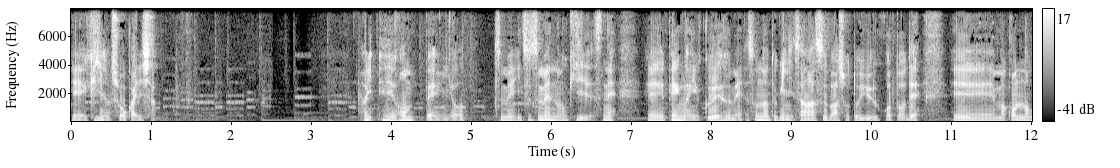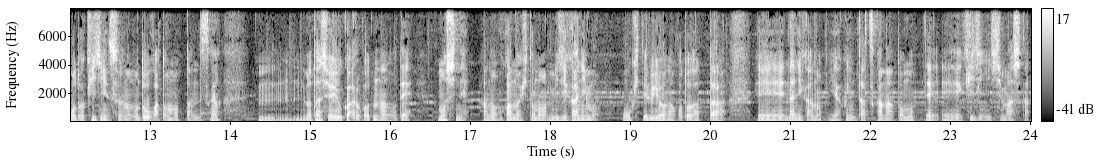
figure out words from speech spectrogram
えー、記事の紹介でした。はい、えー、本編4つ目、5つ目の記事ですね。えー、ペンが行方不明、そんな時に探す場所ということで、えー、まあこんなことを記事にするのもどうかと思ったんですが、うん、私はよくあることなので、もしね、あの、他の人の身近にも起きてるようなことだったら、えー、何かの役に立つかなと思って、えー、記事にしました。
